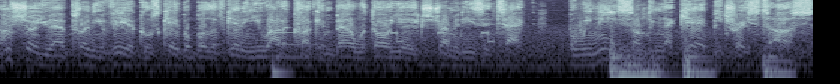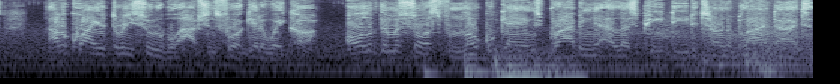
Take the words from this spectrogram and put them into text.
I'm sure you have plenty of vehicles capable of getting you out of Cluckin' Bell with all your extremities intact, but we need something that can't be traced to us. I've acquired three suitable options for a getaway car. All of them are sourced from local gangs bribing the LSPD to turn a blind eye to...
